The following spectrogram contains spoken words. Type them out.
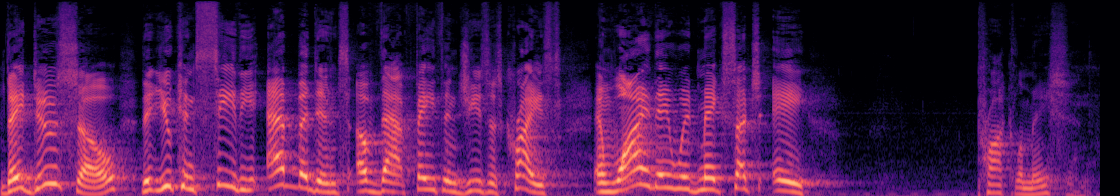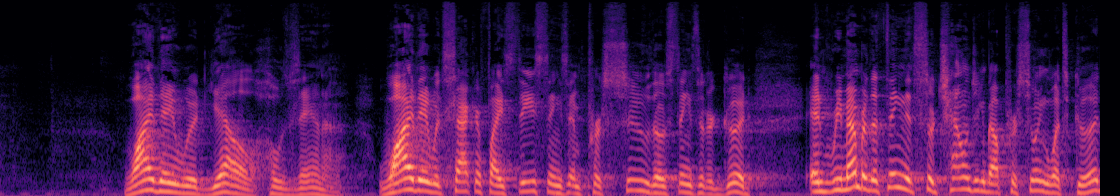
They do so that you can see the evidence of that faith in Jesus Christ and why they would make such a proclamation why they would yell, Hosanna, why they would sacrifice these things and pursue those things that are good. And remember, the thing that's so challenging about pursuing what's good,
